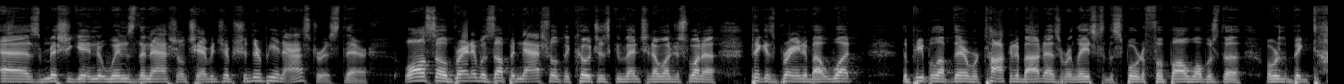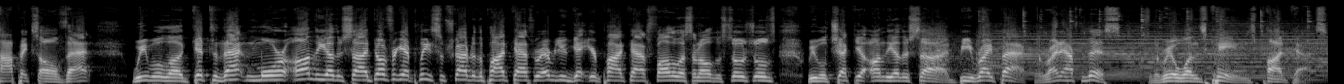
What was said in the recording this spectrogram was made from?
as Michigan wins the national championship. Should there be an asterisk there? Well, also, Brandon was up in Nashville at the coaches convention. I just want to pick his brain about what the people up there were talking about as it relates to the sport of football. What was the what were the big topics? All of that. We will uh, get to that and more on the other side. Don't forget, please subscribe to the podcast wherever you get your podcast. Follow us on all the socials. We will check you on the other side. Be right back right after this for the Real Ones Canes podcast.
